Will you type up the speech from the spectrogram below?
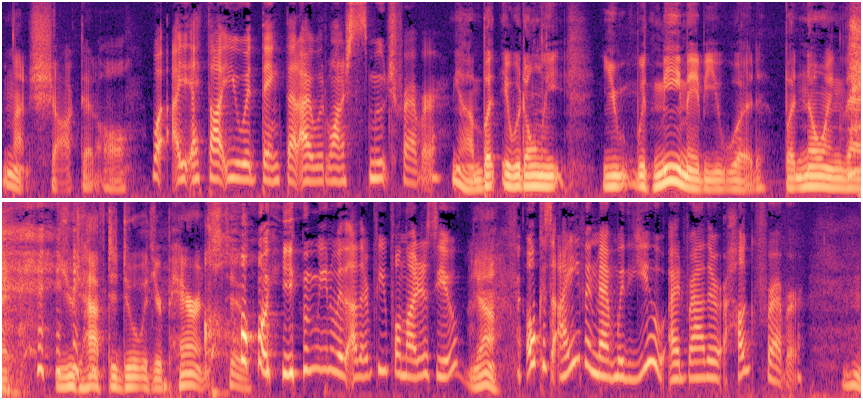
I'm not shocked at all. Well, I, I thought you would think that I would want to smooch forever. Yeah, but it would only you with me maybe you would, but knowing that you'd have to do it with your parents too. Oh, you mean with other people, not just you? Yeah. Oh, because I even meant with you. I'd rather hug forever. Mm-hmm.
